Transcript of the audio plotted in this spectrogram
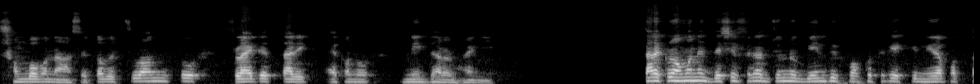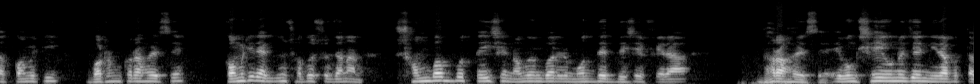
সম্ভাবনা আছে, তবে চূড়ান্ত ফ্লাইটের তারিখ এখনও নির্ধারণ হয়নি। তারেক রহমানের দেশে ফেরার জন্য বিএনপির পক্ষ থেকে একটি নিরাপত্তা কমিটি গঠন করা হয়েছে। কমিটির একজন সদস্য জানান, সম্ভাব্য তেইশে নভেম্বরের মধ্যে দেশে ফেরা ধরা হয়েছে এবং সেই অনুযায়ী নিরাপত্তা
